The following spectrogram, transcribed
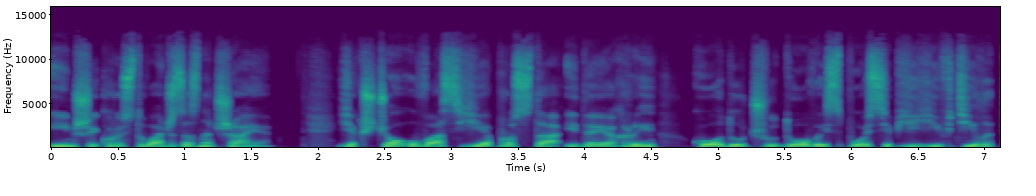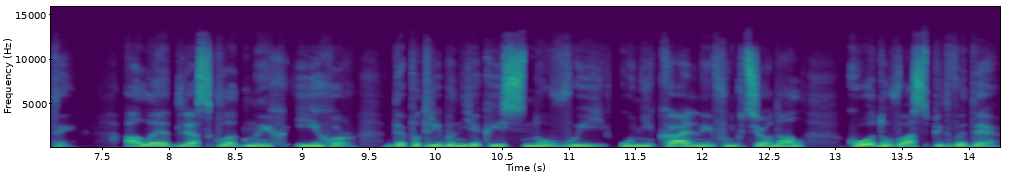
Інший користувач зазначає, якщо у вас є проста ідея гри, коду – чудовий спосіб її втілити. Але для складних ігор, де потрібен якийсь новий, унікальний функціонал, коду вас підведе.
